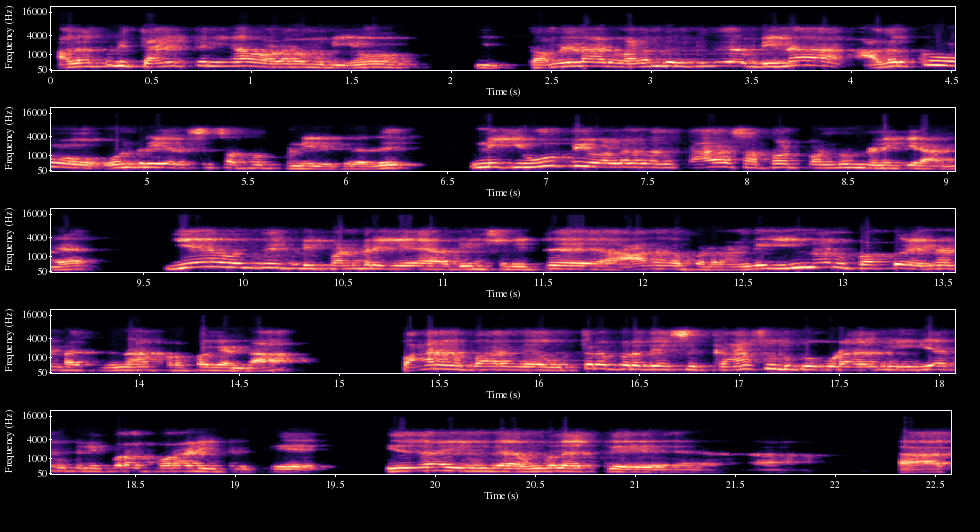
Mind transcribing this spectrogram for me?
அது எப்படி தனித்தனியா வளர முடியும்? தமிழ்நாடு வளர்ந்துருக்குது அப்படின்னா அதற்கும் ஒன்றிய அரசு சப்போர்ட் பண்ணியிருக்கிறது. இன்னைக்கு ஊபி வளர்றதுக்காக சப்போர்ட் பண்ணணும்னு நினைக்கிறாங்க. ஏன் வந்து இப்படி பண்றீங்க அப்படின்னு சொல்லிட்டு ஆதங்கப்படுறாங்க. இன்னொரு பக்கம் என்ன நடக்குதுன்னா புரப்பகண்டா பாருங்க பாருங்க. உத்தரப்பிரதேச காசு கொடுக்க கூடாதுன்னு இந்தியா கூட்டணி புறம் போராடிட்டு இருக்கு. இதுதான் இவங்க உங்களுக்கு ஆஹ்,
